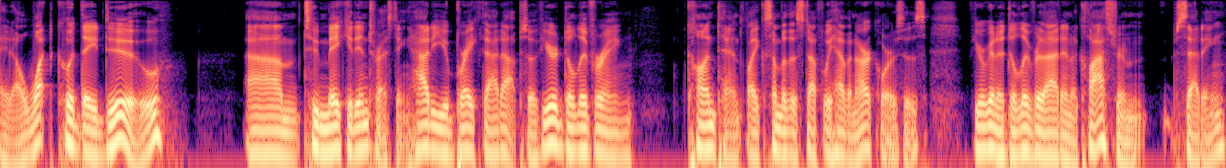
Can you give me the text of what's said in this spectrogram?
You know, what could they do um, to make it interesting? How do you break that up? So if you're delivering content like some of the stuff we have in our courses, if you're going to deliver that in a classroom setting,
